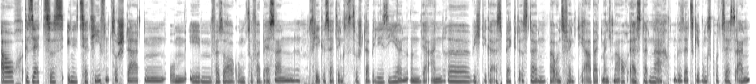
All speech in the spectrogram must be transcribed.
auch Gesetzesinitiativen zu starten, um eben Versorgung zu verbessern, Pflegesettings zu stabilisieren. Und der andere wichtige Aspekt ist dann, bei uns fängt die Arbeit manchmal auch erst dann nach dem Gesetzgebungsprozess an,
